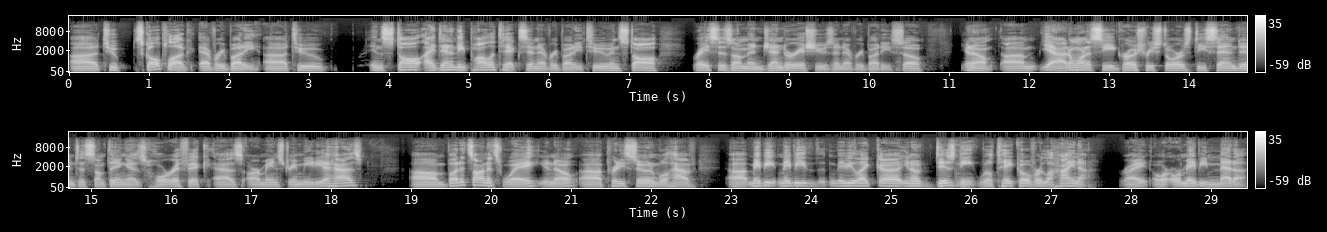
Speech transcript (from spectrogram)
uh, to skull plug everybody, uh, to install identity politics in everybody, to install racism and gender issues in everybody. So, you know, um, yeah, I don't want to see grocery stores descend into something as horrific as our mainstream media has. Um, but it's on its way. You know, uh, pretty soon we'll have Uh, maybe maybe maybe like uh, you know Disney will take over Lahaina, right? Or or maybe Meta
